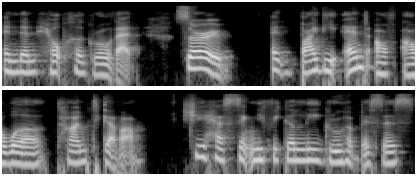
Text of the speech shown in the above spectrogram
and then help her grow that. So at, by the end of our time together she has significantly grew her business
